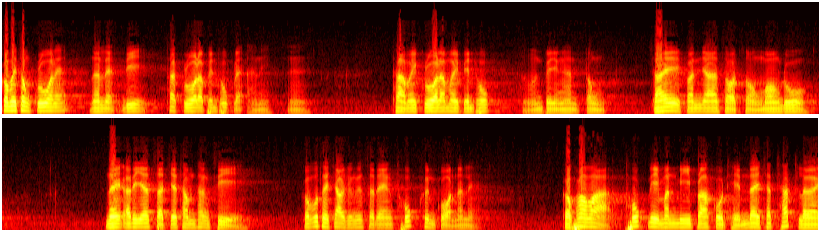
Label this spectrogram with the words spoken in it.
ก็ไม่ต้องกลัวแล้วนั่นแหละ ดี ถ้ากลัวเราเป็นทุกข์แหละอันนี้ถ้าไม่กลัวแล้วไม่เป็นทุกข์มันเป็นอย่างนั้นต้องใช้ปัญญาสอดส่องมองดู ในอริยสัจจะทำทั้งสี่พระพุทธเจ้าจึงแสดงทุกข์ขึ้นก่อนนั่นแหละ ก็เพราะว่าทุกข์นี่มันมีปรากฏเห็นได้ชัดๆเลย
